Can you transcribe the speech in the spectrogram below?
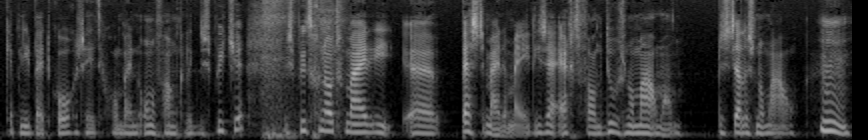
ik heb niet bij het koor gezeten, gewoon bij een onafhankelijk dispuutje. Een dispuutgenoot van mij, die eh pestte mij ermee. Die zei echt van, doe eens normaal man, bestel eens normaal. Hmm.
